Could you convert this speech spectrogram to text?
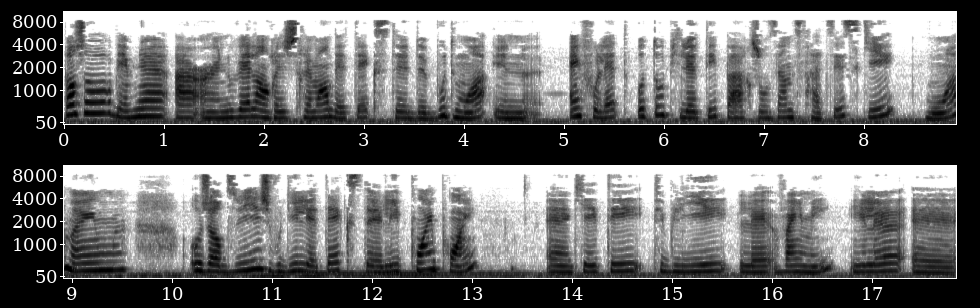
Bonjour, bienvenue à un nouvel enregistrement de texte de Bout de moi, une infolette autopilotée par Josiane Stratis qui est moi-même. Aujourd'hui, je vous lis le texte Les points points euh, qui a été publié le 20 mai. Et là, euh,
